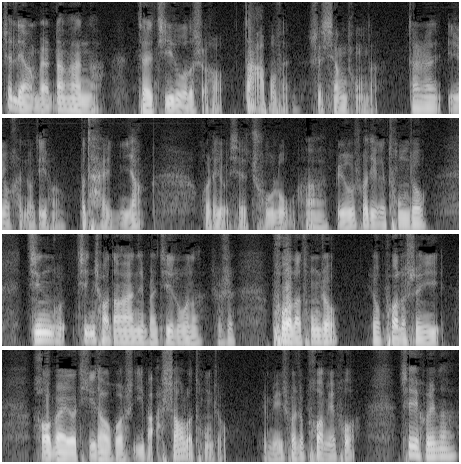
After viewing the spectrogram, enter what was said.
这两边档案呢，在记录的时候，大部分是相同的，当然也有很多地方不太一样，或者有些出入啊。比如说这个通州，金国金朝档案那边记录呢，就是破了通州，又破了顺义，后边又提到过一把烧了通州，也没说这破没破。这回呢，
